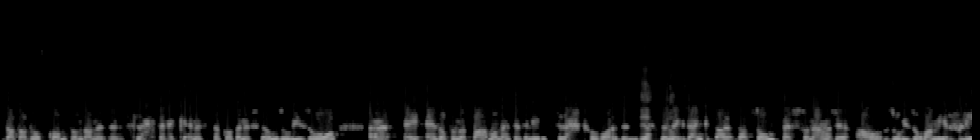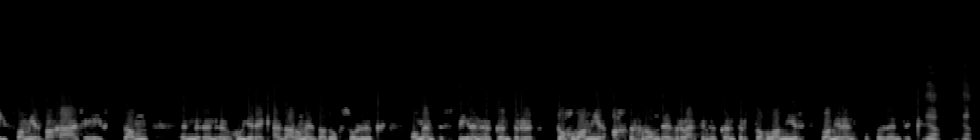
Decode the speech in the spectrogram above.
dat dat ook komt omdat een, een slechterik in een stuk of in een film sowieso... eh, hij is op een bepaald moment in zijn leven slecht geworden. Ja, Dus ik denk dat, dat zo'n personage al sowieso wat meer vlees, wat meer bagage heeft dan een, een, een goede rik. En daarom is dat ook zo leuk om hem te spelen. Je kunt er toch wat meer achtergrond in verwerken. Je kunt er toch wat meer, wat meer in stoppen, vind ik. Ja, ja,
